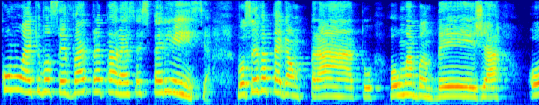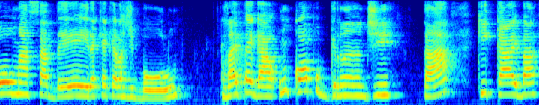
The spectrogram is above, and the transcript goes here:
Como é que você vai preparar essa experiência? Você vai pegar um prato ou uma bandeja ou uma assadeira, que é aquelas de bolo. Vai pegar um copo grande, tá? Que caiba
